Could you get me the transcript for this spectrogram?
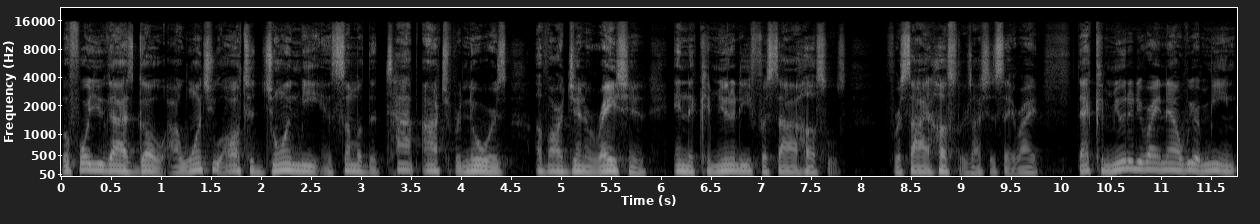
Before you guys go, I want you all to join me and some of the top entrepreneurs of our generation in the community for side hustles, for side hustlers, I should say, right? That community right now, we are meeting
